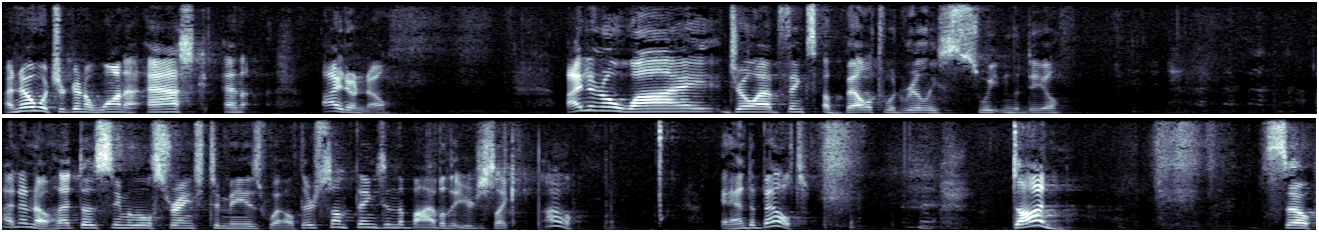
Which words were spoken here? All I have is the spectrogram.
I know what you're going to want to ask, and I don't know. I don't know why Joab thinks a belt would really sweeten the deal. I don't know. That does seem a little strange to me as well. There's some things in the Bible that you're just like, oh, and a belt. Done. So,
